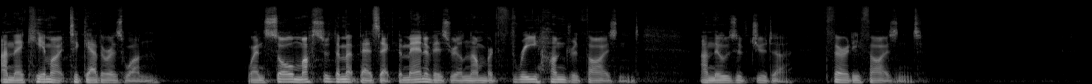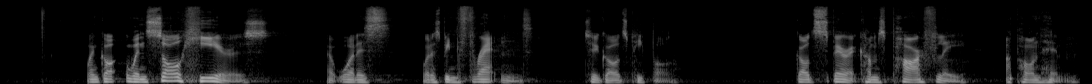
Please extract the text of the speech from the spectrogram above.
and they came out together as one. When Saul mustered them at Bezek, the men of Israel numbered 300,000, and those of Judah 30,000. When, God, when Saul hears what, is, what has been threatened to God's people, God's Spirit comes powerfully upon him.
